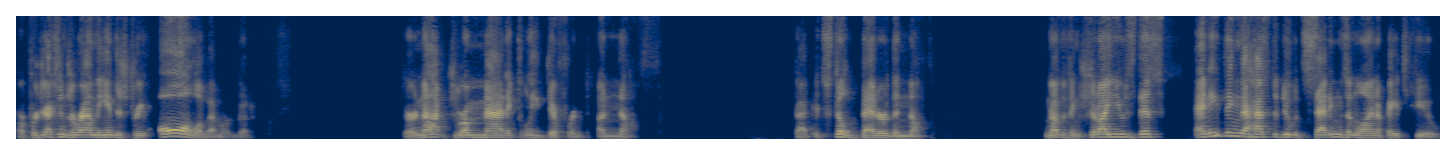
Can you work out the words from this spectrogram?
Our projections around the industry, all of them are good enough. They're not dramatically different enough that it's still better than nothing. Another thing, should I use this? Anything that has to do with settings and lineup HQ,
